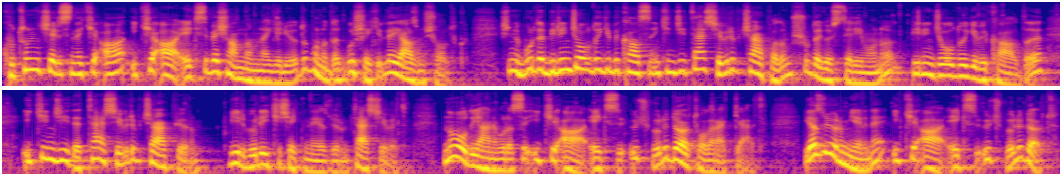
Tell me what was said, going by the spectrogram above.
kutunun içerisindeki A 2A eksi 5 anlamına geliyordu. Bunu da bu şekilde yazmış olduk. Şimdi burada birinci olduğu gibi kalsın. ikinciyi ters çevirip çarpalım. Şurada göstereyim onu. Birinci olduğu gibi kaldı. İkinciyi de ters çevirip çarpıyorum. 1 bölü 2 şeklinde yazıyorum. Ters çevirdim. Ne oldu yani burası? 2a eksi 3 bölü 4 olarak geldi. Yazıyorum yerine 2a eksi 3 bölü 4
